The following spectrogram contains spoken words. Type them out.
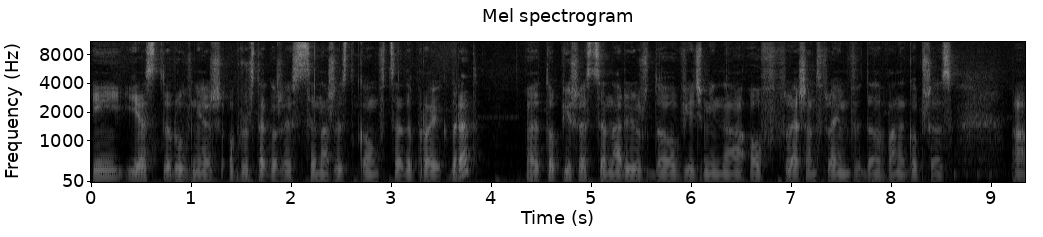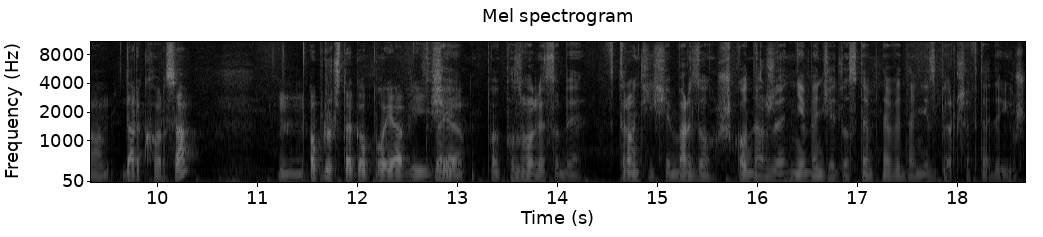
i jest również, oprócz tego, że jest scenarzystką w CD Projekt Red, to pisze scenariusz do Wiedźmina of Flesh and Flame wydawanego przez Dark Horse'a. Um, oprócz tego pojawi Tutaj się... Po pozwolę sobie wtrącić się, bardzo szkoda, że nie będzie dostępne wydanie zbiorcze wtedy już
